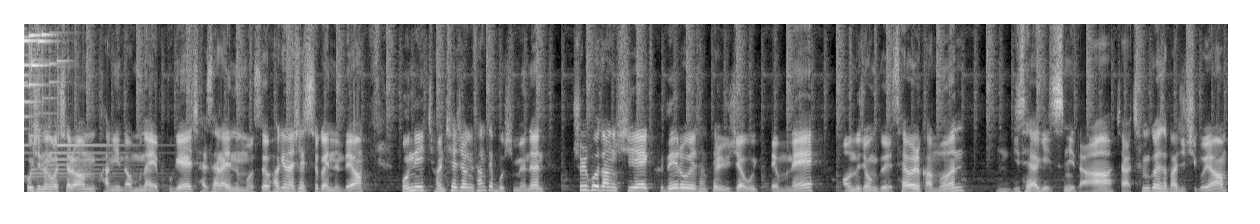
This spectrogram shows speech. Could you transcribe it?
보시는 것처럼 광이 너무나 예쁘게 잘 살아있는 모습 확인하실 수가 있는데요. 본닛 전체적인 상태 보시면은 출고 당시에 그대로의 상태를 유지하고 있기 때문에 어느 정도의 세월감은 음, 미세하게 있습니다. 자, 참고해서 봐주시고요.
